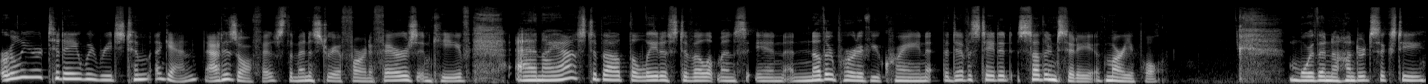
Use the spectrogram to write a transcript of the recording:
Earlier today, we reached him again at his office, the Ministry of Foreign Affairs in Kiev, and I asked about the latest developments in another part of Ukraine, the devastated southern city of Mariupol. More than 160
